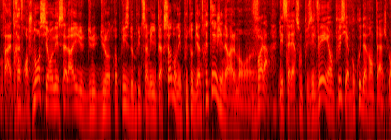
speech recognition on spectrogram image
Enfin, très franchement, si on est salarié d'une entreprise de plus de 5000 personnes, on est plutôt bien traité généralement. Voilà, les salaires sont plus élevés et en plus, il y a beaucoup d'avantages. Bon,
